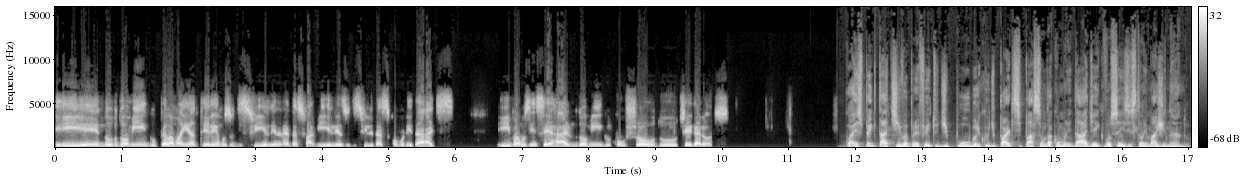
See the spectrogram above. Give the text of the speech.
E no domingo, pela manhã, teremos o desfile né, das famílias, o desfile das comunidades. E vamos encerrar no domingo com o show do Che Garotos. Qual a expectativa, prefeito, de público, de participação da comunidade aí que vocês estão imaginando?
